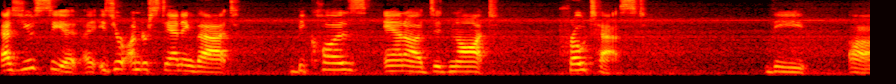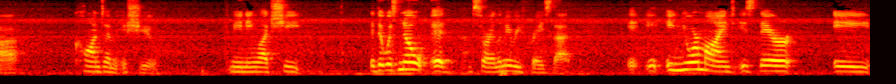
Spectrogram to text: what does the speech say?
as you see it, is your understanding that because Anna did not protest the uh, condom issue, meaning like she, there was no, uh, I'm sorry, let me rephrase that. In your mind, is there a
